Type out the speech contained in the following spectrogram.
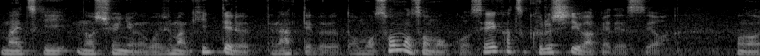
毎月の収入が50万切ってるってなってくるともうそもそもこう生活苦しいわけですよ。この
